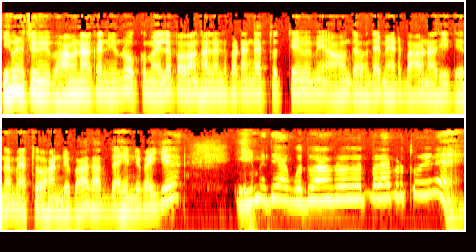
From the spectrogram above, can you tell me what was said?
එහෙම නැත්නම් මේ භාවනා කරන ඉන්නකොට ඔක්කොම ඇවිල්ලා පවන් හලන්න පටන් ගත්තොත් එimhe මේ ආහොඳ හොඳයි මට භාවනා සිද්ධ වෙනවා මැතෝ අහන්න එපා සද්ද ඇහෙන්න එපයි කියලා. එහෙම දෙයක් බුදුහාමරවත් බලාපොරොත්තු වෙන්නේ නැහැ.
